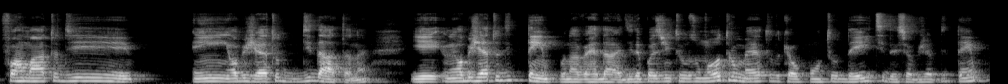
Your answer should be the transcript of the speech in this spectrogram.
formato de em objeto de data, né? E em objeto de tempo, na verdade. E depois a gente usa um outro método que é o ponto date desse objeto de tempo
